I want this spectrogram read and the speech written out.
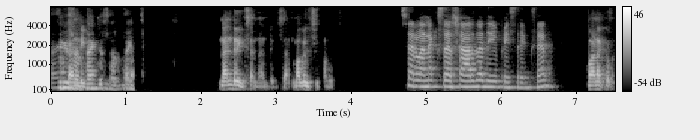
thank you sir thank you sir thank you நன்றிங்க சார் நன்றிங்க சார் மகிழ்ச்சி. சார் வணக்கம் சார் சாரதா தேவி பேசுறேங்க சார் வணக்கம்.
